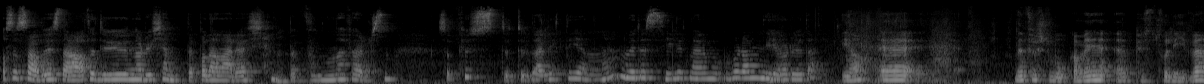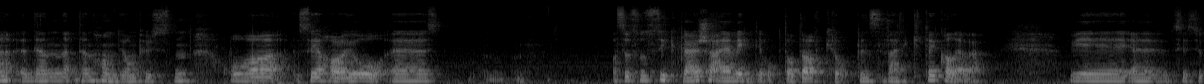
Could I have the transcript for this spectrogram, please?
Og så sa du i stad at du, når du kjente på den der kjempevonde følelsen, så pustet du deg litt igjennom. Vil du si litt mer om hvordan gjør du det? Ja, eh, Den første boka mi, eh, 'Pust for livet', den, den handler jo om pusten. Og, så jeg har jo eh, altså Som sykepleier så er jeg veldig opptatt av kroppens verktøy, kaller jeg det. Vi, jeg syns jo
